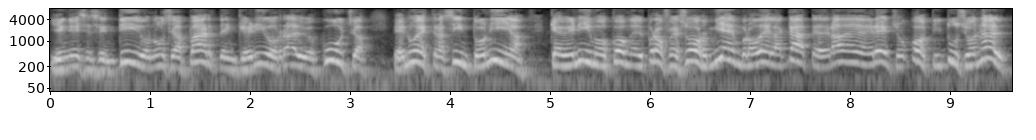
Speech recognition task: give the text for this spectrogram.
Y en ese sentido, no se aparten, queridos Radio Escucha, de nuestra sintonía, que venimos con el profesor, miembro de la Cátedra de Derecho Constitucional,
